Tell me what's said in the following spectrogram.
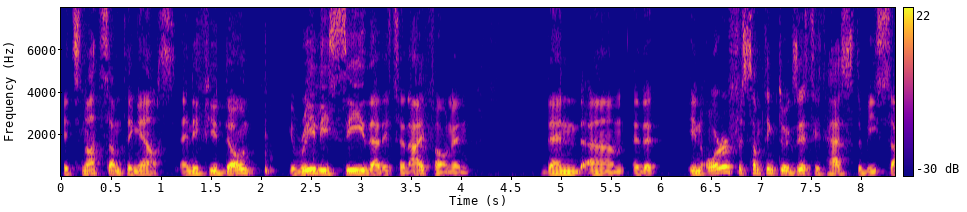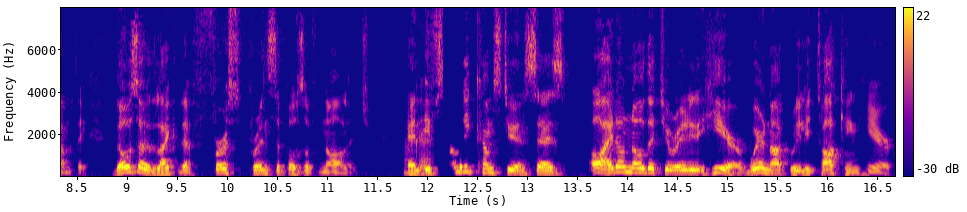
It's not something else. And if you don't really see that it's an iPhone, and then um, that in order for something to exist, it has to be something. Those are like the first principles of knowledge. Okay. And if somebody comes to you and says, "Oh, I don't know that you're really here. We're not really talking here,"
